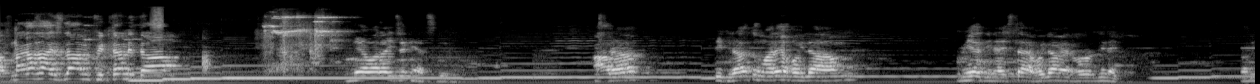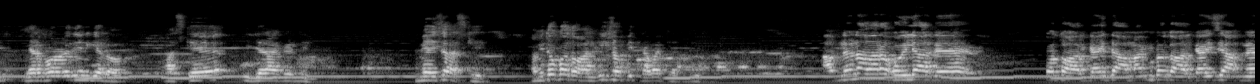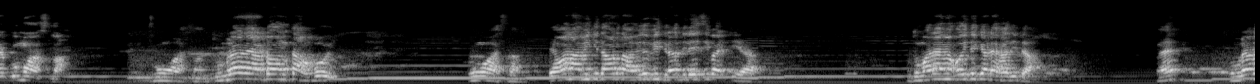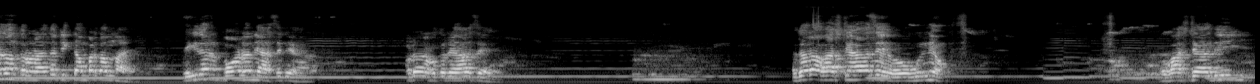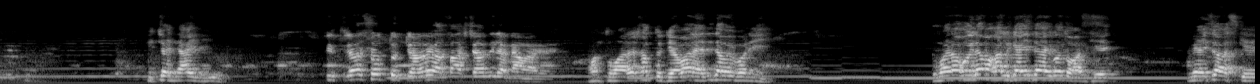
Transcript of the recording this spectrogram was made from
আপনার কাছে আসলাম ফিটটা নিতাম। আমরা পিঠরা তোমারে হইলাম। তুমি একদিন আইসলা হইলাম এর পরের দিন এর পরের দিন গেল। আজকে ঈদের আগের দিন। তুমি আইছো আজকে। আমি তো কত হালকি সব পিঠরা বাচ্চা আপনি না আমার কইলে আগে কত হালকাইতে আমি কত হালকাইছি আপনার ঘুমো আসলাম। ঘুমো আসলাম। তোমরা একটা অংটা হবই ঘুমো আসলাম। এখন আমি কি তাহলে আমি তো পিঠরা দিলেছি বাচ্চিয়া তোমারে আমি কই থেকে দেখা দিতাম হ্যাঁ? তোমরা যন্ত্রণা তো টিকতাম পারতাম না। দেখি তখন বড় আছে দেখা ওটা কত টাকা আছে? ধরো, পাঁচ টাকা আছে, ও উনিও ও পাঁচ টাকা দিই। কিচেন নাই চিত্রা সত্তর টাকা পাঁচ টাকা দিলেন আমার এখন তোমারে সত্তর টাকা বানাই দিতে হইব নি তোমারা কইলাম কালকে আইতে আইগো তো কালকে তুমি আইছো আজকে।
